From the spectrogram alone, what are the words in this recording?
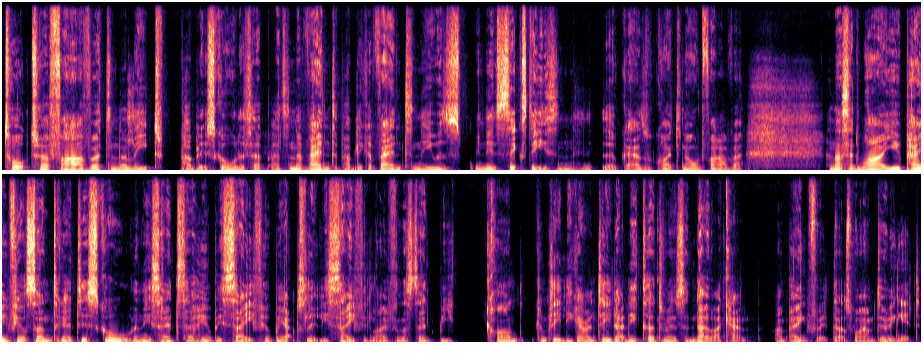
talked to a father at an elite public school at, a, at an event, a public event, and he was in his sixties and was quite an old father. And I said, Why are you paying for your son to go to school? And he said, So he'll be safe. He'll be absolutely safe in life. And I said, you can't completely guarantee that. And he turned to me and said, No, I can. I'm paying for it. That's why I'm doing it.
